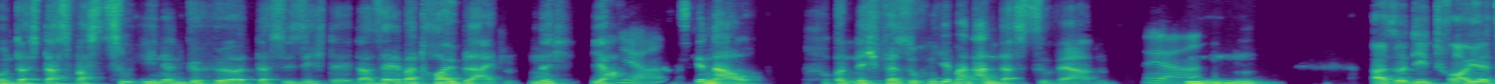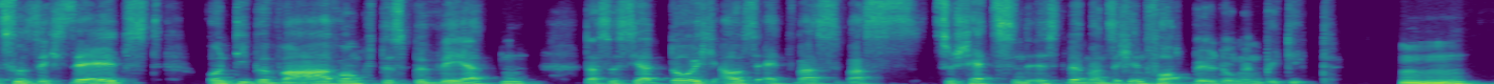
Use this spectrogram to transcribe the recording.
und dass das, was zu ihnen gehört, dass sie sich da selber treu bleiben, nicht? Ja, ja. ganz genau. Und nicht versuchen, jemand anders zu werden. Ja. Mhm. Also die Treue zu sich selbst und die Bewahrung des Bewährten das ist ja durchaus etwas, was zu schätzen ist, wenn man sich in Fortbildungen begibt. Mhm.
